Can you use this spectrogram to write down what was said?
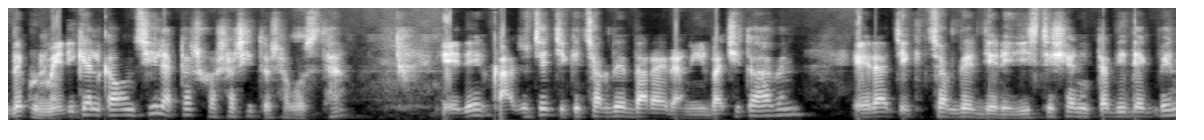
দেখুন মেডিকেল কাউন্সিল একটা স্বশাসিত সংস্থা। এদের কাজ হচ্ছে চিকিৎসকদের দ্বারা এরা নির্বাচিত হবেন, এরা চিকিৎসকদের যে রেজিস্ট্রেশন ইত্যাদি দেখবেন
